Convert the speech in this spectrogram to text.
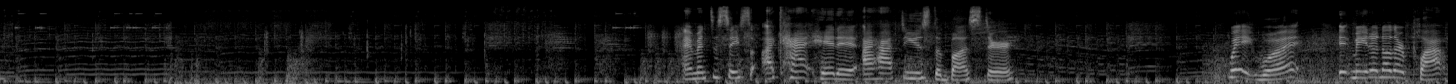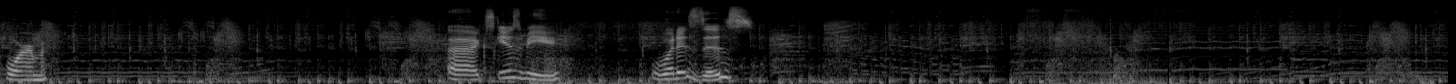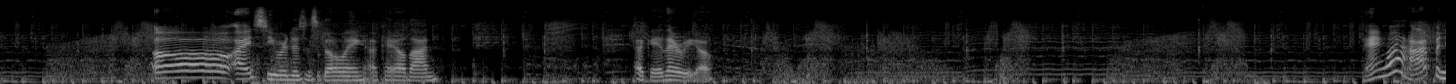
I meant to say so I can't hit it. I have to use the buster. Wait, what? It made another platform. Uh, excuse me. What is this? Oh, I see where this is going. Okay, hold on. Okay, there we go.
